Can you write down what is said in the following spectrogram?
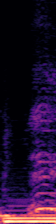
Thank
